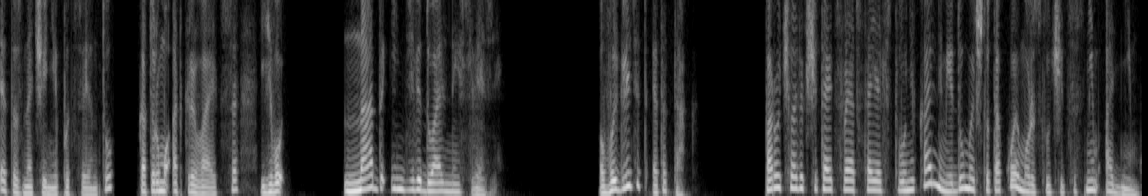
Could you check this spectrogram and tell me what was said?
это значение пациенту, которому открываются его надиндивидуальные связи. Выглядит это так. Порой человек считает свои обстоятельства уникальными и думает, что такое может случиться с ним одним.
